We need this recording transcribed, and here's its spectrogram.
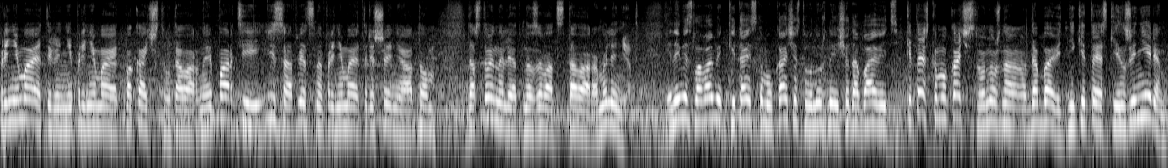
принимает или не принимает по качеству товарные партии и, соответственно, принимает решение о том, достойно ли это называться товаром или нет. Иными словами, к китайскому качеству нужно еще добавить... К китайскому качеству нужно добавить не китайский инжиниринг,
